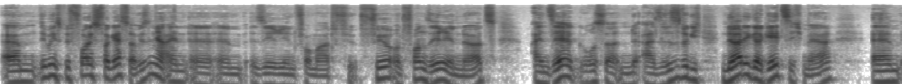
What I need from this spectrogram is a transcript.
Ähm, übrigens, bevor ich es vergesse, wir sind ja ein äh, ähm, Serienformat für, für und von Seriennerds. Ein sehr großer, also das ist wirklich, nerdiger geht's nicht mehr. Ähm,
